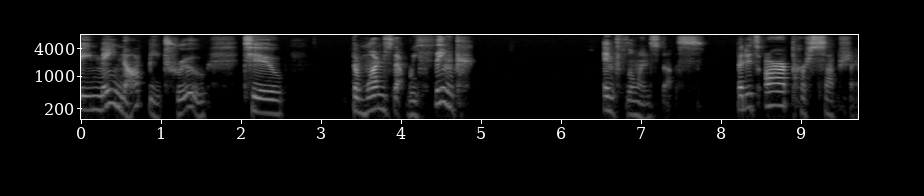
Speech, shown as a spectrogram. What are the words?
it may not be true to the ones that we think influenced us, but it's our perception.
